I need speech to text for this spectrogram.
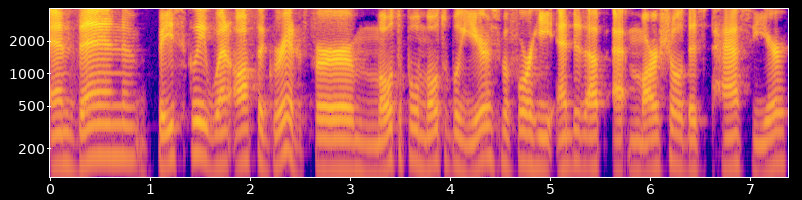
and then basically went off the grid for multiple, multiple years before he ended up at Marshall this past year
